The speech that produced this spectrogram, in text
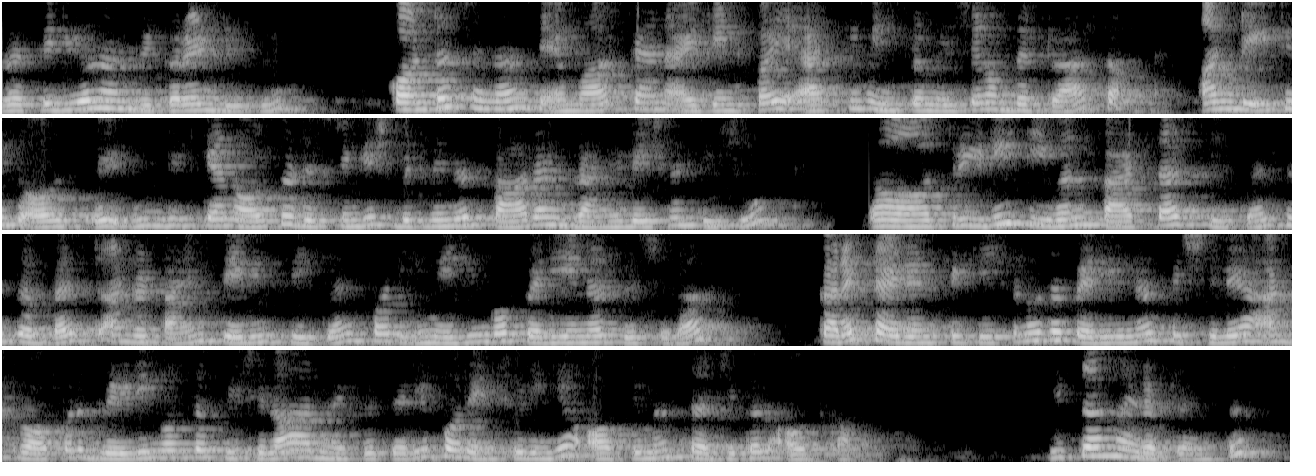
residual and recurrent disease. Contrast enhanced MR can identify active inflammation of the tract and it is also it can also distinguish between the scar and granulation tissue. Uh, 3D T1 FATSAT sequence is the best and time-saving sequence for imaging of perianal fistulas. Correct identification of the perianal fistula and proper grading of the fistula are necessary for ensuring a optimal surgical outcome. These are my references.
